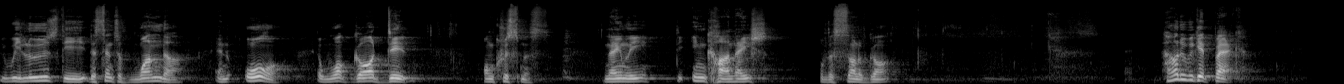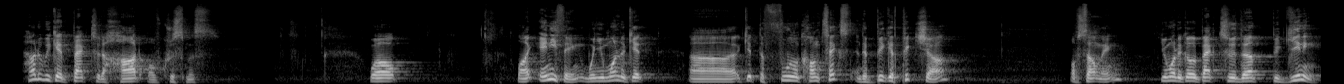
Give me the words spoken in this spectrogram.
We lose the, the sense of wonder and awe at what God did on Christmas, namely the incarnation of the Son of God. How do we get back? How do we get back to the heart of Christmas? Well, like anything, when you want to get, uh, get the fuller context and the bigger picture of something, you want to go back to the beginning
